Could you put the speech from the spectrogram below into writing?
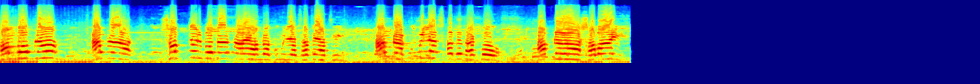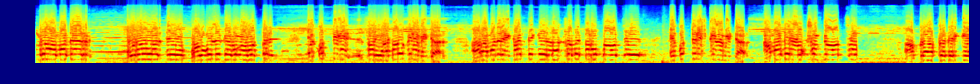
সম্ভব না। আমরা সত্তর বছর প্রায় আমরা কুমিল্লার সাথে আছি। আমরা কুমিল্লার সাথে থাকব। আপনারা সবাই আমাদের যে এবং অবস্থান কিলোমিটার। আর আমাদের এখান থেকে কিলোমিটার। আমাদের হচ্ছে আমরা আপনাদেরকে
